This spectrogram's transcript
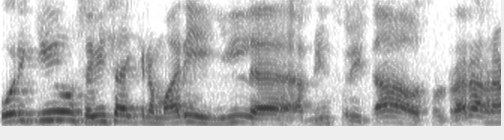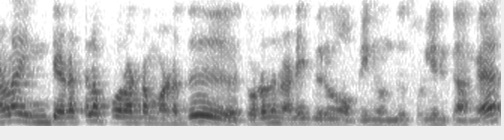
கோரிக்கையும் செவிசாய்க்கிற மாதிரி இல்லை அப்படின்னு சொல்லி தான் அவர் சொல்றாரு. அதனால இந்த இடத்துல போராட்டமானது தொடர்ந்து நடைபெறும் அப்படின்னு வந்து சொல்லியிருக்காங்க.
